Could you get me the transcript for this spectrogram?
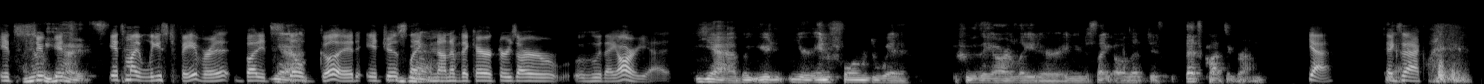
It's know, su- yeah, it's it's, it's my least favorite, but it's Yeah. still good. It just like Yeah. none of the characters are who they are yet. yeah, but you're you're informed with who they are later, and you're just like, oh, that's just that's classic Ron. Yeah, Yeah. exactly.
